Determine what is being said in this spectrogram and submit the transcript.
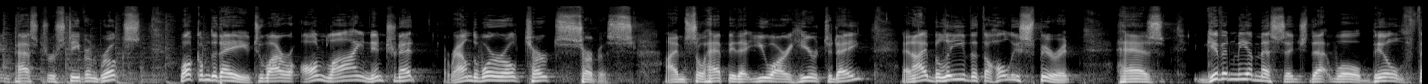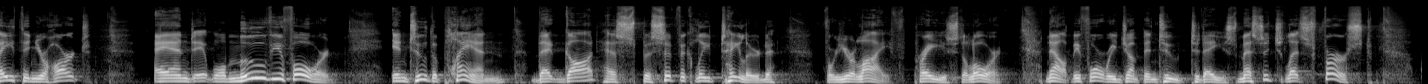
I'm Pastor Stephen Brooks. Welcome today to our online internet around the world church service. I'm so happy that you are here today, and I believe that the Holy Spirit has given me a message that will build faith in your heart and it will move you forward into the plan that God has specifically tailored for your life. Praise the Lord. Now, before we jump into today's message, let's first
